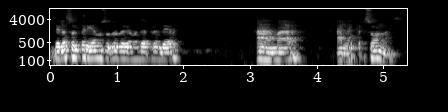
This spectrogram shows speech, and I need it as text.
de la soltería nosotros debemos de aprender a amar a las personas.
